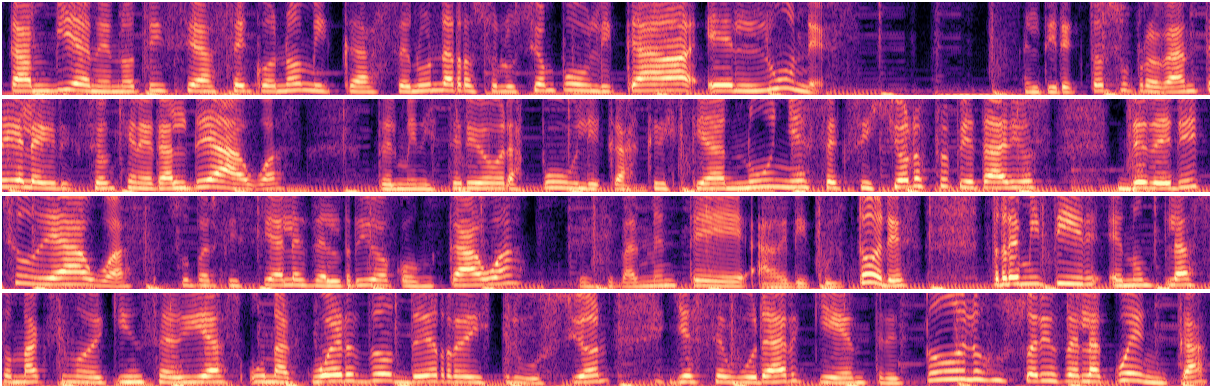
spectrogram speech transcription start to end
También en noticias económicas, en una resolución publicada el lunes, el director subrogante de la Dirección General de Aguas del Ministerio de Obras Públicas, Cristian Núñez, exigió a los propietarios de derecho de aguas superficiales del río Aconcagua, principalmente agricultores, remitir en un plazo máximo de 15 días un acuerdo de redistribución y asegurar que entre todos los usuarios de la cuenca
